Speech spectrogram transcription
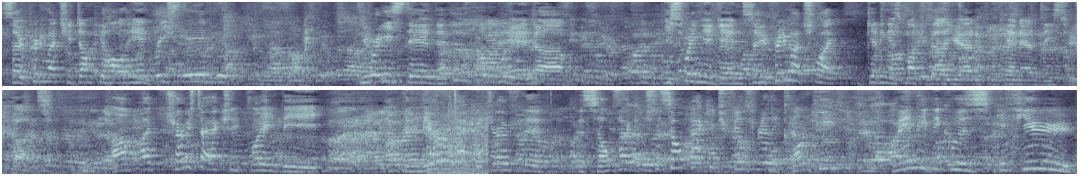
so pretty much you dump your whole hand, restand it, you restand it, and um, you swing again, so you pretty much like getting as much value out if you can out of these two cards. Um, I chose to actually play the the Mira package over the, the cell package. The cell package feels really clunky, mainly because if you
